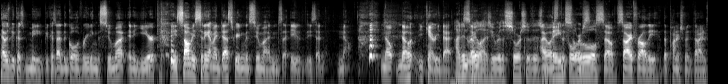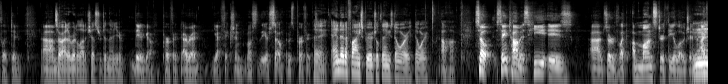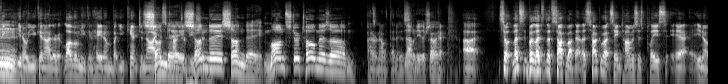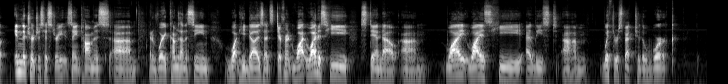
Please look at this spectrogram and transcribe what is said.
That was because of me, because I had the goal of reading the Summa in a year. And he saw me sitting at my desk reading the Summa, and he, he said, "No, no, no, you can't read that." I didn't So realize you were the source of this I was the baneful source. rule. So sorry for all the the punishment that I inflicted. Um, It's all right. I read a lot of Chesterton that year. there you go, perfect. I read yeah fiction most of the year, so it was perfect. Hey, and edifying spiritual things. Don't worry. Don't worry. Uh-huh. So Saint Thomas, he is um, sort of like a monster theologian. I think you know you can either love him, you can hate him, but you can't deny his Sunday, contribution. Sunday, Sunday. Monster Thomism. I don't know what that is. I don't either, sorry. Okay. Uh, so let's but let's let's talk about that. Let's talk about Saint Thomas's place. Uh, you know, in the church's history, Saint Thomas, um, kind of where he comes on the scene, what he does that's different. Why why does he stand out? Um, why why is he at least um, with respect to the work,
